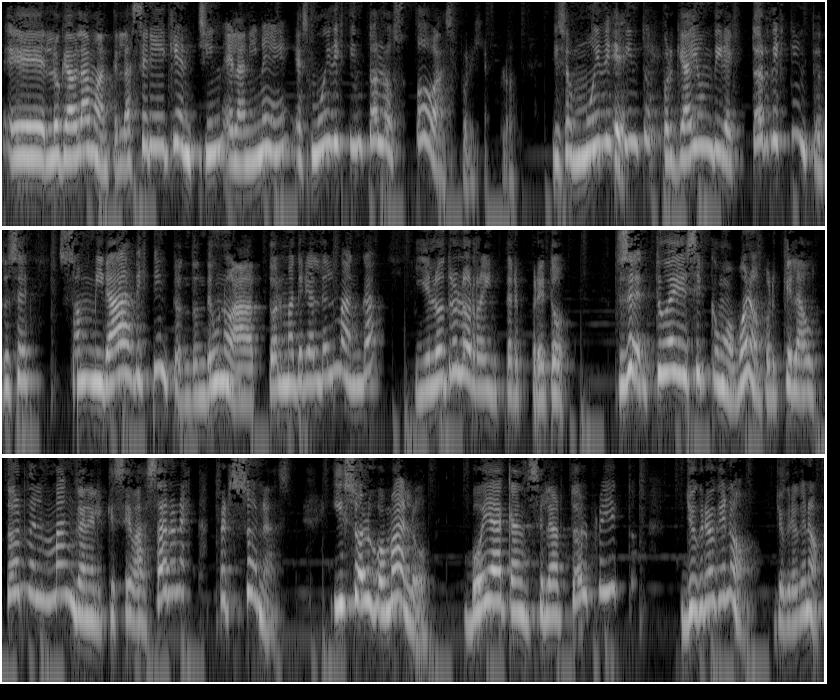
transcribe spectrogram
eh, lo que hablamos antes, la serie de Kenshin, el anime, es muy distinto a los OVAs, por ejemplo. Y son muy distintos porque hay un director distinto. Entonces, son miradas distintas, donde uno adaptó el material del manga y el otro lo reinterpretó. Entonces, tú vas a decir como, bueno, porque el autor del manga en el que se basaron estas personas hizo algo malo, ¿voy a cancelar todo el proyecto? Yo creo que no, yo creo que no.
